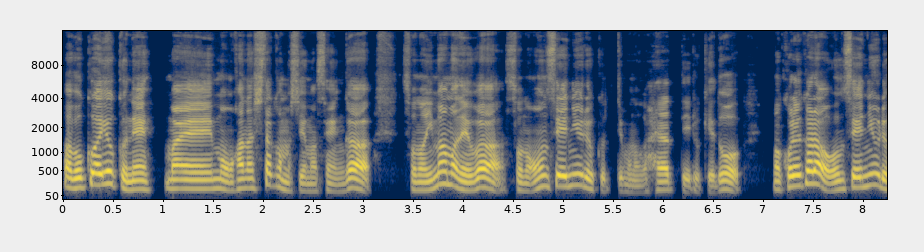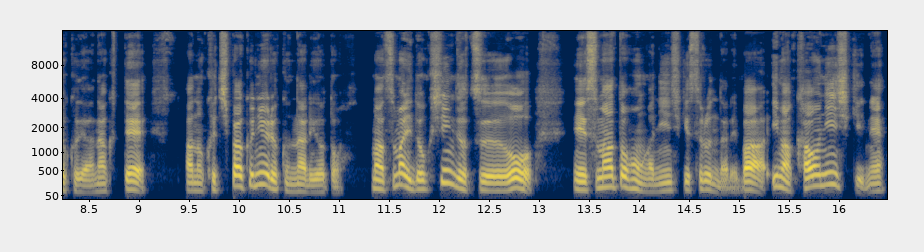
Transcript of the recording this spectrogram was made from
まあ、僕はよくね、前もお話したかもしれませんが、その今まではその音声入力っていうものが流行っているけど、まあ、これからは音声入力ではなくて、あの、口パク入力になるよと。まあ、つまり独身術を、え、スマートフォンが認識するんであれば、今顔認識ね、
